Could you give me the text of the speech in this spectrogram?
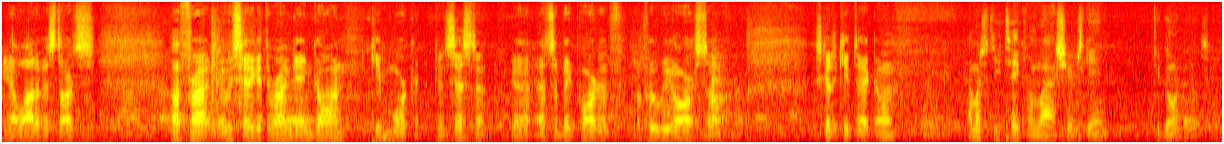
you know, a lot of it starts up front. We just got to get the run game going, keep more consistent. Yeah, that's a big part of, of who we are. So, just got to keep that going. How much do you take from last year's game to go into this one?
